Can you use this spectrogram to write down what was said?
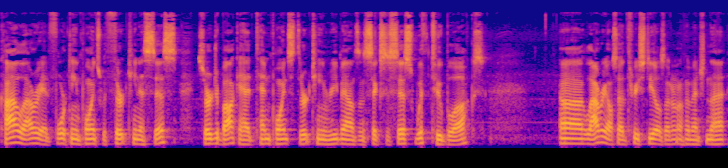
Kyle Lowry had 14 points with 13 assists. Serge Ibaka had 10 points, 13 rebounds, and 6 assists with two blocks. Uh, Lowry also had three steals. I don't know if I mentioned that.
